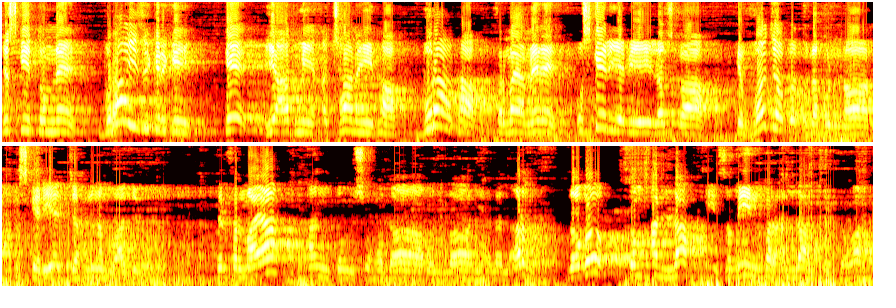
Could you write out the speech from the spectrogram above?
جس کی تم نے برائی ذکر کی کہ یہ آدمی اچھا نہیں تھا، برا تھا۔ فرمایا، میں نے اس کے لیے بھی یہی لفظ کہا کہ وجبت لہ النار، اس کے لیے جہنم واجب ہو گئی پھر فرمایا ان تم شہدا اللہ لوگو، تم اللہ کی زمین پر اللہ کے گواہ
